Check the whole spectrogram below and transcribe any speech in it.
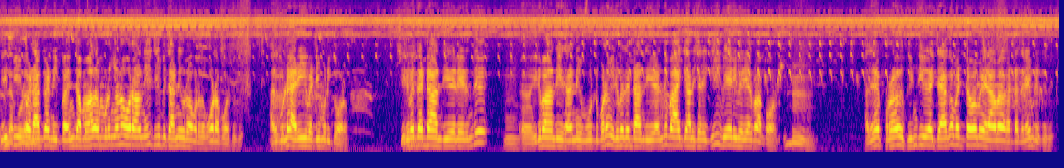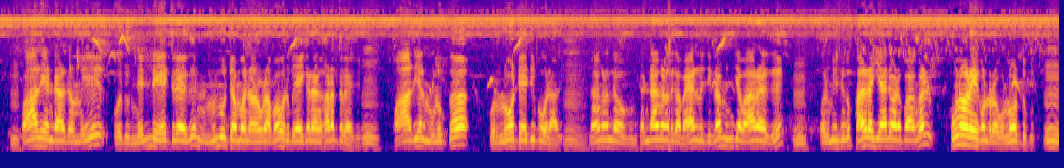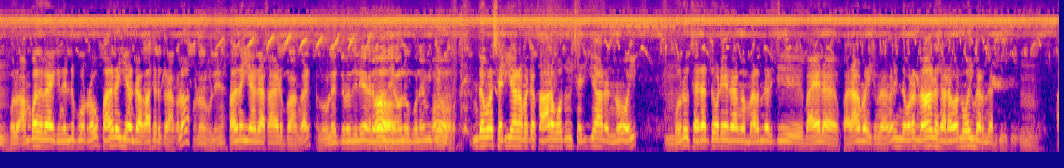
திருப்பி இப்போ டாக்டர் இப்போ இந்த மாதம் முடிஞ்சோன்னா ஓராம் தேதி திருப்பி தண்ணி விடக்கூடாது கோடை போகிறதுக்கு அதுக்குள்ளே அரிய வெட்டி முடிக்கணும் இருபத்தெட்டாம் தேதியிலேருந்து. இருபதாம் தேதி தண்ணி போட்டு போடும் இருபத்தெட்டாம் தேதியிலேருந்து பாக்கியாளி சிலைக்கு வேரி வேரியால் பார்க்கணும் ம் அதில் பிறகு பிந்தி வச்சாக்க வெட்டவும் ராம கட்டத்திலையும் இருக்குது. பாதை என்றால் தம்பி ஒரு நெல் ஏற்றுறதுக்கு முந்நூற்றி ஐம்பது நானூறுரூபா ஒரு பேக்கை நாங்கள் கடத்துறது ம். பாதியால் முழுக்க ஒரு லோட்டை ஏற்றி ம். நாங்கள் இந்த ரெண்டாங்கணத்துக்கு வயல் வச்சுக்கலாம். இங்கே வாரதுக்கு ம். ஒரு மிஷினுக்கு பதினஞ்சாயிரம் எடுப்பாங்க. குணோனையை கொண்டு வரோம் ஒரு லோட்டுக்கு. ஒரு ஐம்பது ரூபாய்க்கு நெல் போடுறவங்க பதினஞ்சாயிரம் ரூபா காசு எடுக்கிறாங்களோ? பரவாயில்லையே பதினஞ்சாயிரம் ரூபா காசு எடுப்பாங்க. உழைக்கிறதுலே இந்த கூட சரியான மற்ற காலபோது சரியான நோய். ஒரு தரத்தோடைய நாங்கள் மருந்தடிச்சு வயலை பராமரிக்கிறாங்க இந்த முறை நாலு தடவை நோய் மருந்து அடிச்சிருக்கு.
